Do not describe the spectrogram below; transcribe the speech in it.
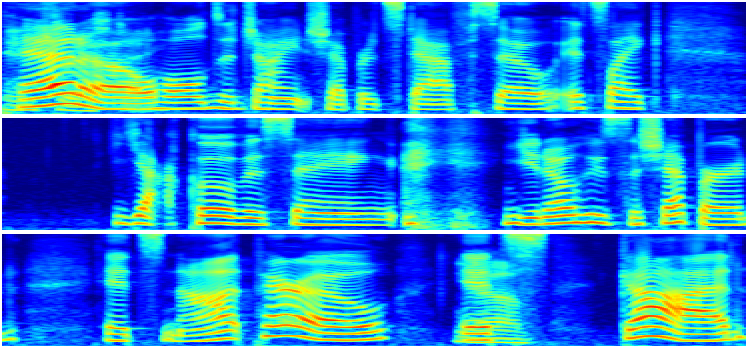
Interesting. holds a giant shepherd's staff. So it's like Yaakov is saying, you know who's the shepherd? It's not Pero, Yeah. it's God.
